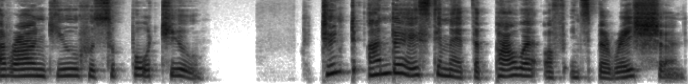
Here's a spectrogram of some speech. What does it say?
around you who support you. Don't underestimate the power of inspiration,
